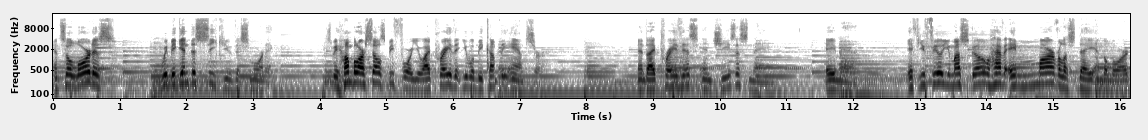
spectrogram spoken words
And so, Lord, as we begin to seek you this morning, as we humble ourselves before you, I pray that you will become the answer. And I pray this in Jesus' name. Amen. If you feel you must go, have a marvelous day in the Lord.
